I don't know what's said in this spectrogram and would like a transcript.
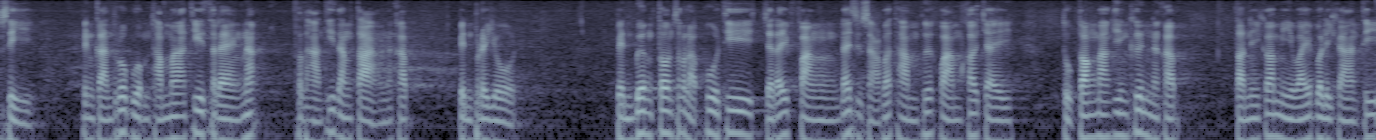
2554 เป็นการรวบรวมธรรมะที่แสดงณสถานที่ต่างๆนะครับ เป็นประโยชน์ เป็นเบื้องต้นสำหรับผู้ที่จะได้ฟังได้ศึกษาพระธรรม เพื่อความเข้าใจถูกต้องมากยิ่งขึ้นนะครับ ตอนนี้ก็มีไว้บริการที่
